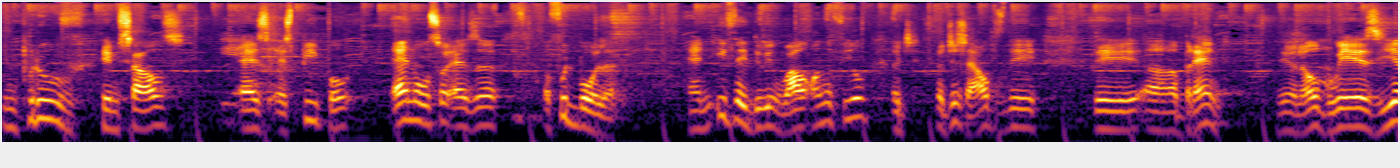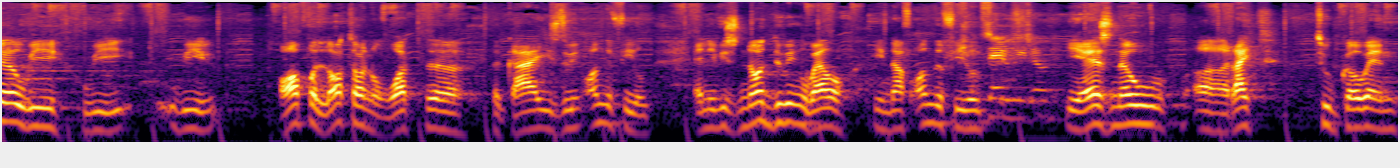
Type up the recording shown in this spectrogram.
improve themselves yeah. as as people and also as a, a footballer. And if they're doing well on the field, it, it just helps their, their uh, brand. You know, whereas here we we we harp a lot on what the, the guy is doing on the field. And if he's not doing well enough on the field, he has no uh, right to go and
